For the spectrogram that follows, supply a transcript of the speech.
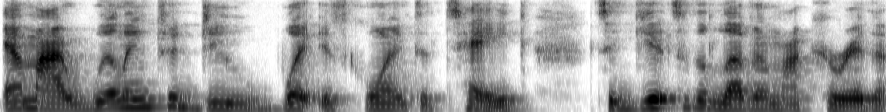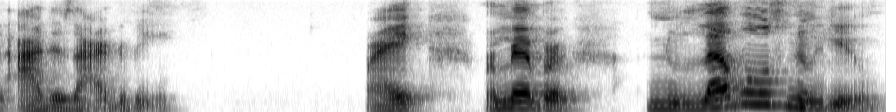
am I willing to do what it's going to take to get to the level in my career that I desire to be? Right? Remember, new levels, new you.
